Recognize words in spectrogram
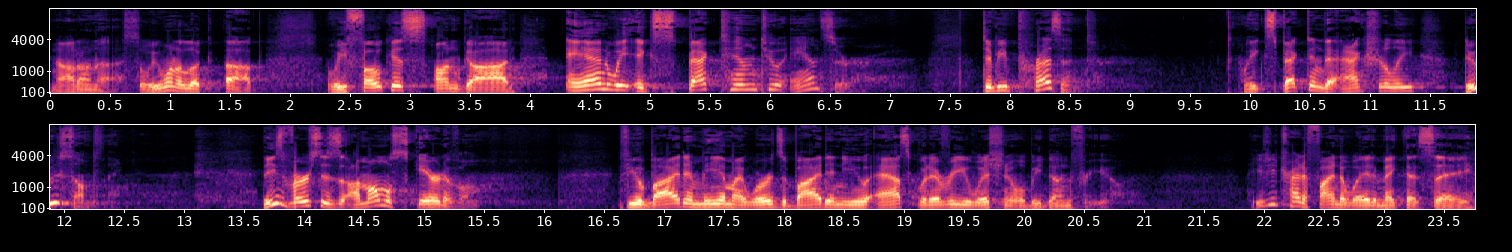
not on us. So we want to look up. We focus on God, and we expect Him to answer, to be present. We expect Him to actually do something. These verses, I'm almost scared of them. If you abide in me and my words abide in you, ask whatever you wish and it will be done for you. I usually try to find a way to make that say,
